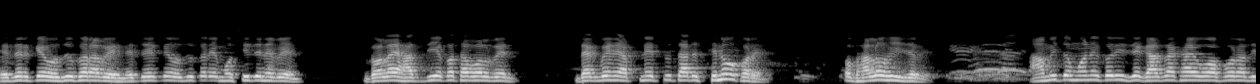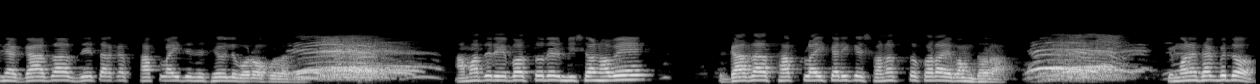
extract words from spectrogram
এদেরকে অজু করাবেন, এদেরকে অজু করে মসজিদে নেবেন, গলায় হাত দিয়ে কথা বলবেন। দেখবেন আপনি একটু তাদের স্নেহ করেন, ও ভালো হয়ে যাবে। আমি তো মনে করি যে গাঁজা খায় ও অপরাধী না, গাঁজা যে তার কাছে সাপ্লাই দিয়েছে, সে হইলে বড় অপরাধী। আমাদের এবছরের মিশন হবে গাঁজা সাপ্লাইকারীকে শনাক্ত করা এবং ধরা। মনে থাকবে তো?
